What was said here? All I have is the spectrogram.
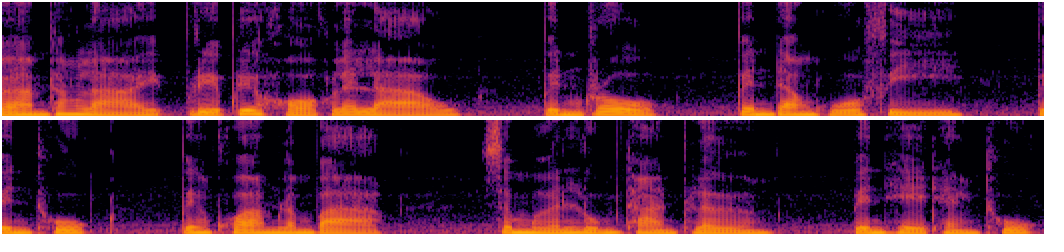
กามทั้งหลายเปรียบด้วยหอกและเหลาเป็นโรค เป็นดังหัวฝี เป็นทุกข์ เป็นความลำบาก เสมือนหลุมฐานเพลิง เป็นเหตุแห่งทุกข์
